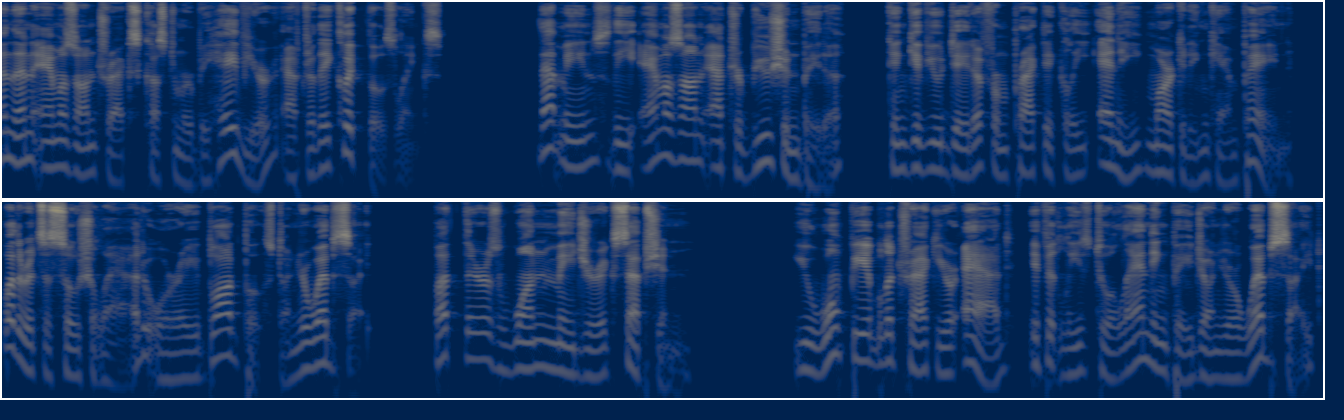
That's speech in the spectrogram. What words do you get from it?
and then Amazon tracks customer behavior after they click those links. That means the Amazon Attribution Beta can give you data from practically any marketing campaign, whether it's a social ad or a blog post on your website. But there's one major exception. You won't be able to track your ad if it leads to a landing page on your website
